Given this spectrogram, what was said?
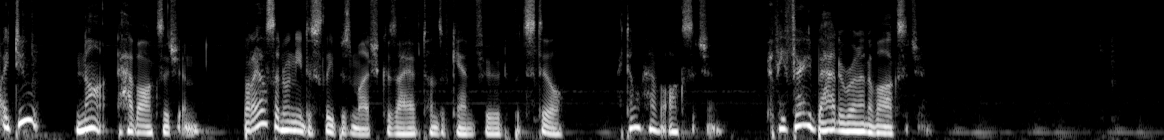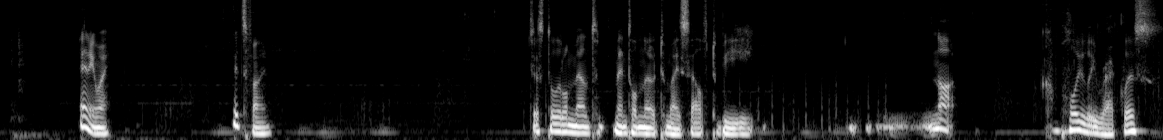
I do not have oxygen, but I also don't need to sleep as much because I have tons of canned food, but still, I don't have oxygen. It'd be very bad to run out of oxygen. Anyway, it's fine. Just a little ment mental note to myself to be not completely reckless.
